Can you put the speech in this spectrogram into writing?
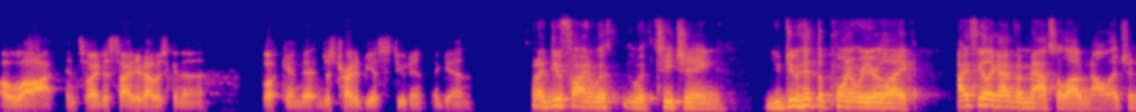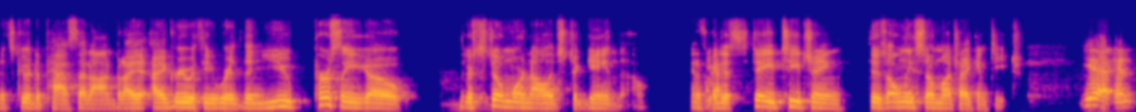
a lot. And so I decided I was gonna bookend it and just try to be a student again. But I do find with with teaching, you do hit the point where you're like, I feel like I've amassed a lot of knowledge and it's good to pass that on. But I, I agree with you where then you personally go, there's still more knowledge to gain though. And if yeah. I just stay teaching, there's only so much I can teach. Yeah, and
